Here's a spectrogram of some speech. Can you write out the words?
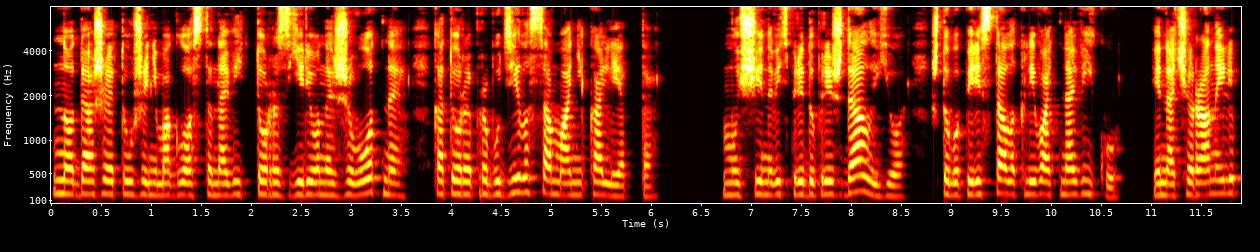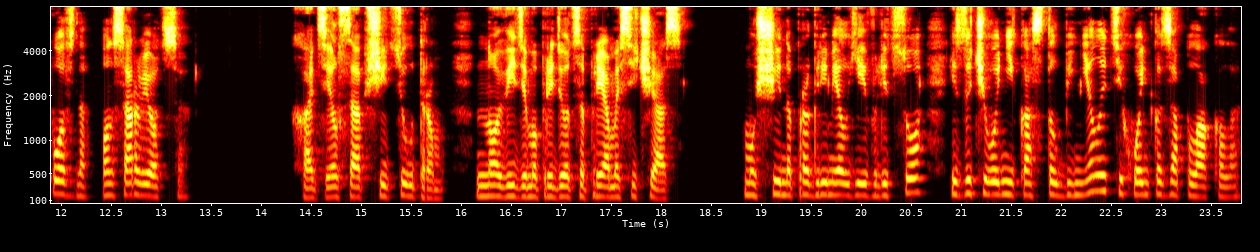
Но даже это уже не могло остановить то разъяренное животное, которое пробудила сама Николетта. Мужчина ведь предупреждал ее, чтобы перестала клевать на Вику, иначе рано или поздно он сорвется. Хотел сообщить утром, но, видимо, придется прямо сейчас – Мужчина прогремел ей в лицо, из-за чего Ника остолбенела и тихонько заплакала.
